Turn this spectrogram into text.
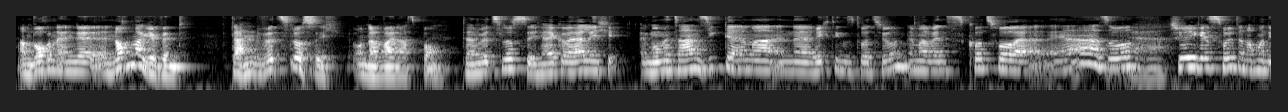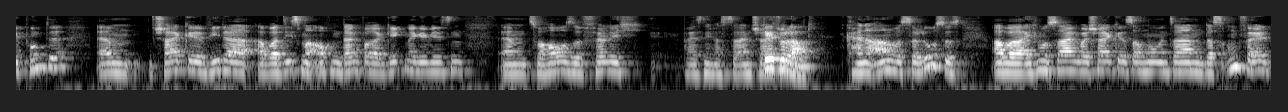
am Wochenende äh, nochmal gewinnt. Dann wird's lustig unterm Weihnachtsbaum. Dann wird's lustig. Heiko Herrlich, momentan siegt er immer in der richtigen Situation. Immer wenn es kurz vor, ja, so Ja. schwierig ist, holt er nochmal die Punkte. Ähm, Schalke wieder, aber diesmal auch ein dankbarer Gegner gewesen. Ähm, zu Hause völlig, ich weiß nicht, was da in Schalke... Desolat. Keine Ahnung, was da los ist. Aber ich muss sagen, bei Schalke ist auch momentan das Umfeld,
